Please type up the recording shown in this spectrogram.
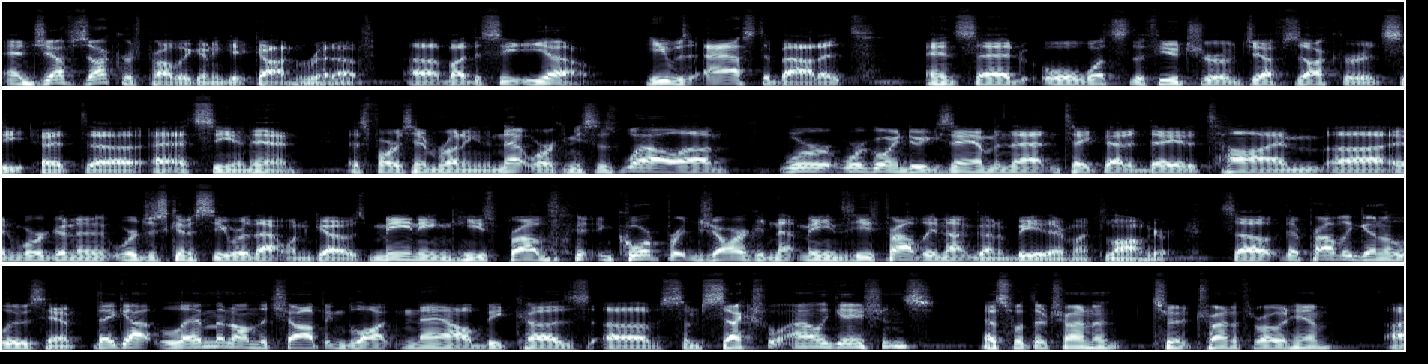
And Jeff Zucker's probably going to get gotten rid of uh, by the CEO he was asked about it and said, "Well, what's the future of Jeff Zucker at C- at uh, at CNN as far as him running the network?" And he says, "Well, um, we're we're going to examine that and take that a day at a time, uh, and we're gonna we're just gonna see where that one goes." Meaning, he's probably in corporate jargon. That means he's probably not going to be there much longer. So they're probably going to lose him. They got Lemon on the chopping block now because of some sexual allegations. That's what they're trying to tr- trying to throw at him. I,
